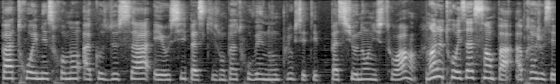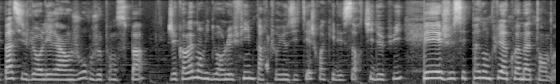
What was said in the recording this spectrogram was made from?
pas trop aimé ce roman à cause de ça et aussi parce qu'ils n'ont pas trouvé non plus que c'était passionnant l'histoire. Moi, j'ai trouvé ça sympa. Après, je sais pas si je le relirai un jour, je pense pas. J'ai quand même envie de voir le film par curiosité, je crois qu'il est sorti depuis, mais je sais pas non plus à quoi m'attendre.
